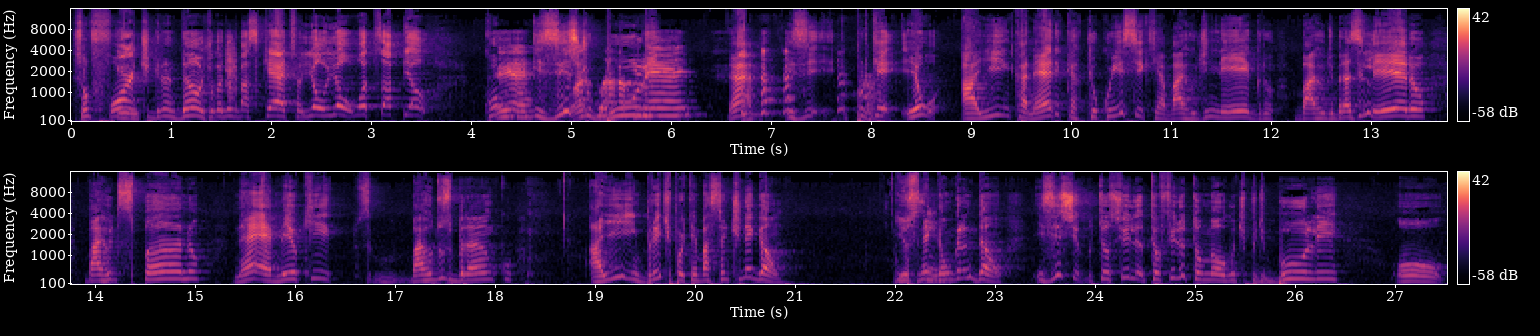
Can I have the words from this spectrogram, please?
são fortes, grandão, jogador de basquete. Yo, yo, what's up, yo? Como, yeah. Existe what's o bullying. é, exi porque eu, aí em Canérica, que eu conheci, que tinha bairro de negro, bairro de brasileiro, bairro de hispano, né? É meio que bairro dos brancos. Aí em Bridgeport tem bastante negão. E os Sim. negão grandão. Existe. Teus filho, teu filho tomou algum tipo de bullying? Ou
